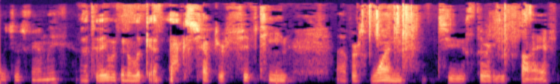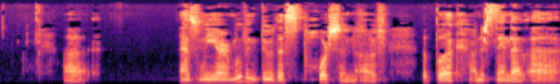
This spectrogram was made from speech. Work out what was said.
Hello, church family. Uh, today we're going to look at Acts chapter 15, uh, verse 1 to 35. Uh, as we are moving through this portion of the book, understand that uh,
